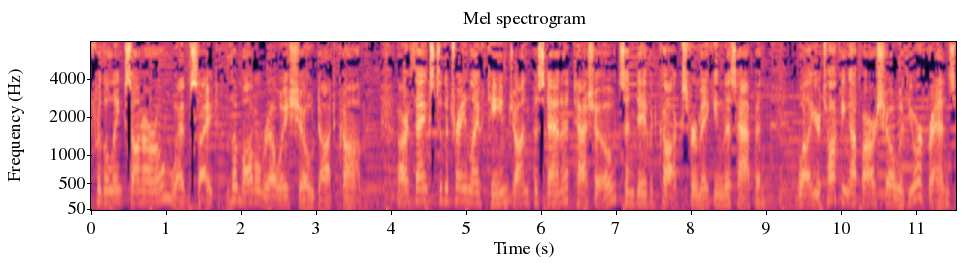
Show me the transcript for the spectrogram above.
for the links on our own website, themodelrailwayshow.com. Our thanks to the Train Life team, John Pastana, Tasha Oates, and David Cox for making this happen. While you're talking up our show with your friends,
